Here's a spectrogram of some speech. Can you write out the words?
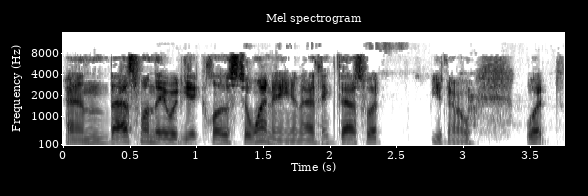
And that's when they would get close to winning. And I think that's what, you know, what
